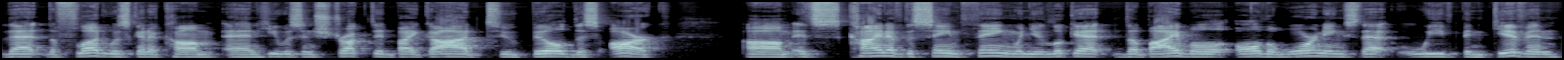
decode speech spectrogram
that the flood was going to come and he was instructed by God to build this ark, um, it's kind of the same thing when you look at the Bible, all the warnings that we've been given.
